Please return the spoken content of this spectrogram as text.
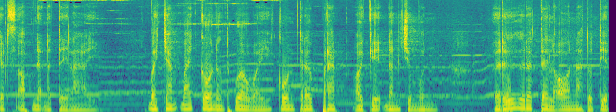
ចិត្តស្អប់អ្នកដទៃឡើយបើចាំបាច់កូននឹងធ្វើអ្វីកូនត្រូវប្រាប់ឲ្យគេដឹងជាមុនឬរឹតតែល្អណាស់ទៅទៀត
